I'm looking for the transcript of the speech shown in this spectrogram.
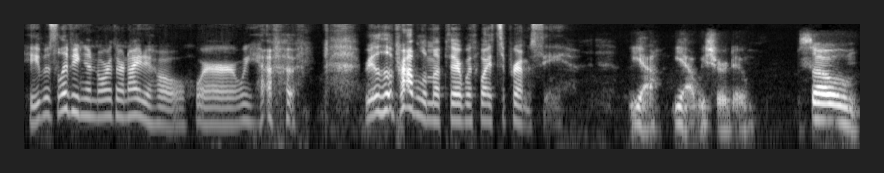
he was living in northern Idaho, where we have a real problem up there with white supremacy. Yeah, yeah, we sure do. So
